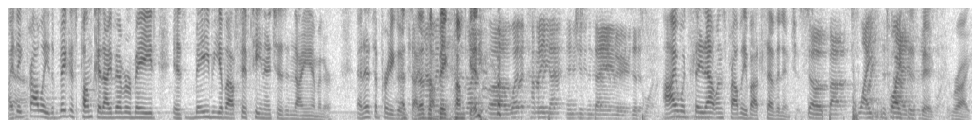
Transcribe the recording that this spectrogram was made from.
I think probably the biggest pumpkin I've ever made is maybe about 15 inches in diameter, and it's a pretty good That's- size. that's a How big pumpkin. Uh, what, how many di- inches in diameter is this one? I would say that one's probably about seven inches. So about twice the size twice as of big. this one. Right,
